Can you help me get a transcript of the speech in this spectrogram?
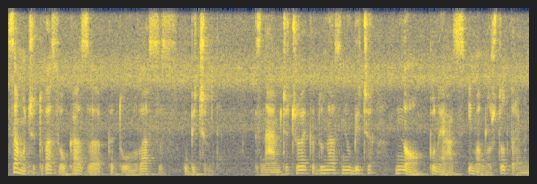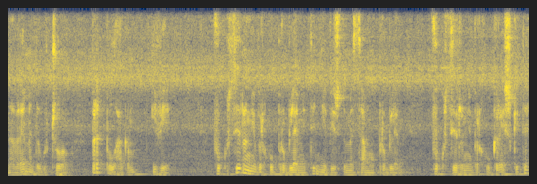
Само, че това се оказа като онова с обичамте. Знаем, че човека до нас ни обича, но поне аз имам нужда от време на време да го чувам. Предполагам и вие. Фокусирани върху проблемите, ние виждаме само проблеми. Фокусирани върху грешките,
